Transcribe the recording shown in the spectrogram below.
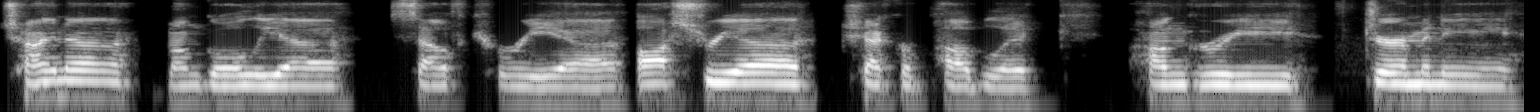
China, Mongolia, South Korea, Austria, Czech Republic, Hungary, Germany,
